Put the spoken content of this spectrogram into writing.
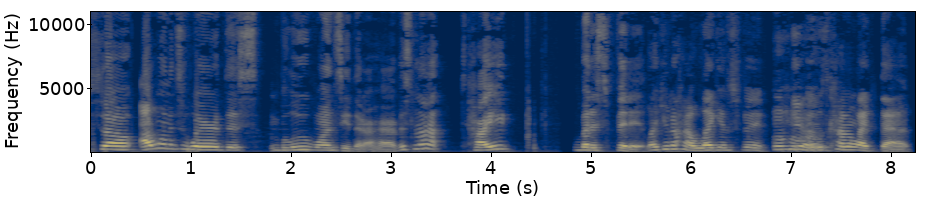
So I wanted to wear this blue onesie that I have. It's not tight, but it's fitted. Like you know how leggings fit. Mhm. Yeah. It was kind of like that.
